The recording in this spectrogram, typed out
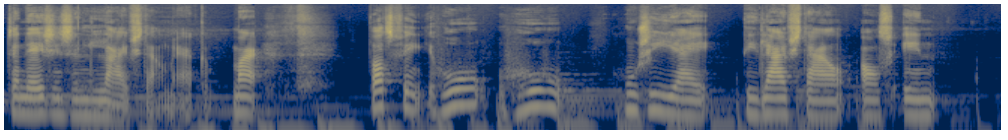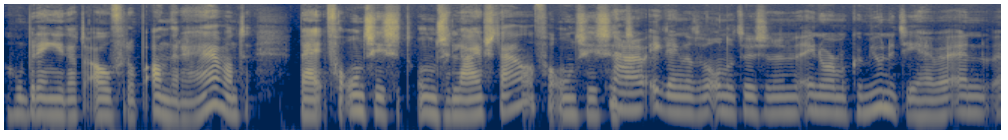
ten deze is een lifestyle merk. Maar wat vind je, hoe, hoe, hoe zie jij die lifestyle als in, hoe breng je dat over op anderen? Hè? Want wij, voor ons is het onze lifestyle, voor ons is het... Nou, ik denk dat we ondertussen een enorme community hebben. En eh,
